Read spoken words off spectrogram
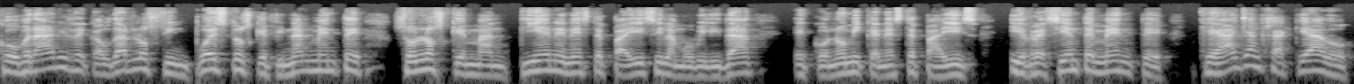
cobrar y recaudar los impuestos que finalmente son los que mantienen este país y la movilidad económica en este país. Y recientemente que hayan hackeado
